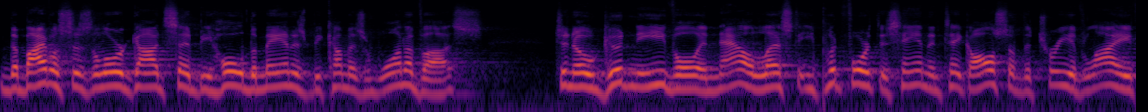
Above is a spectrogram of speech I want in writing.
the Bible says, The Lord God said, Behold, the man has become as one of us to know good and evil, and now lest he put forth his hand and take also of the tree of life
